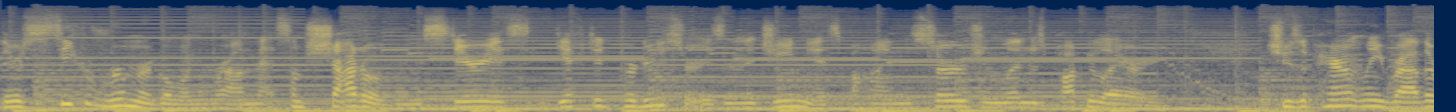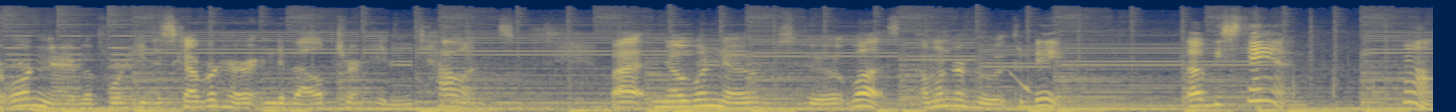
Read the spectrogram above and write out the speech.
There's a secret rumor going around that some shadow of a mysterious, gifted producer is in the genius behind the surge in Linda's popularity. She was apparently rather ordinary before he discovered her and developed her hidden talents. But no one knows who it was. I wonder who it could be. That would be Stan. Huh.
